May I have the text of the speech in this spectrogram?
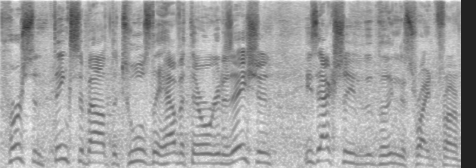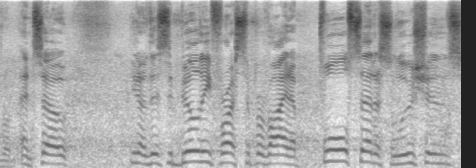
person thinks about the tools they have at their organization is actually the thing that's right in front of them. And so, you know, this ability for us to provide a full set of solutions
